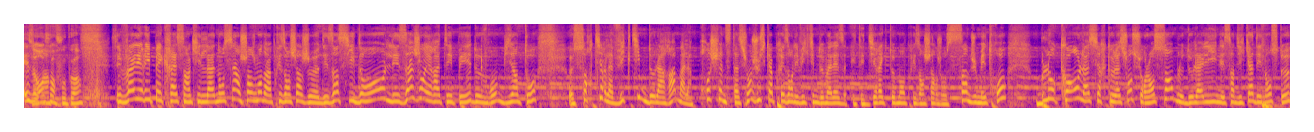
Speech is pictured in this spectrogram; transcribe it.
Et Non, on s'en fout pas. C'est Valérie Pécresse hein, qui l'a annoncé, un changement dans la prise en charge des incidents. Les agents RATP devront bientôt euh, sortir la victime de la rame à la prochaine station. Jusqu'à présent, les victimes de malaise étaient directement prises en charge au sein du métro, bloquant la circulation sur l'ensemble de la ligne. Les syndicats dénoncent de,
